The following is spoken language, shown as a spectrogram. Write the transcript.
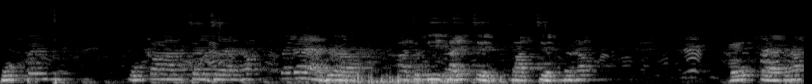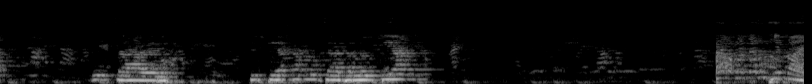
ผมเป็นผมการเซนเซอร์ครับไม่แน่เผื่ออาจจะมีใครเจ็บบาดเจ็บนะครับเบสแปดนะครับ ลูกชายพี่เปียกครับลูกชายพันลูกเปียกให้กำลังใจลูกทีมหน่อย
